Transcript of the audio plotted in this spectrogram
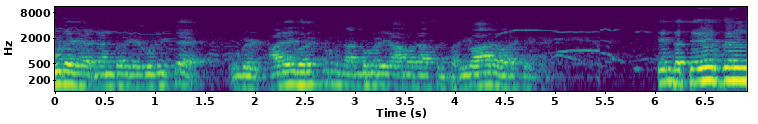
ஊடக நண்பர்கள் உள்ளிட்ட உங்கள் அனைவருக்கும் இந்த அன்புமணி ராமதாசன் பரிவார வணக்கங்கள். இந்த தேர்தல்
